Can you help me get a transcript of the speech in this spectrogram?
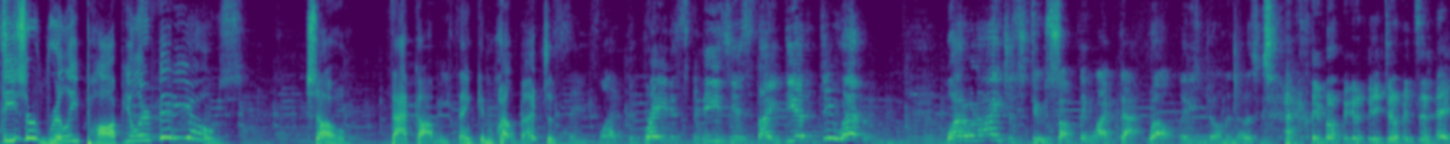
these are really popular videos. So, that got me thinking, well, that just seems like the greatest and easiest idea to do ever. Why don't I just do something like that? Well, ladies and gentlemen, that is exactly what we're going to be doing today.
